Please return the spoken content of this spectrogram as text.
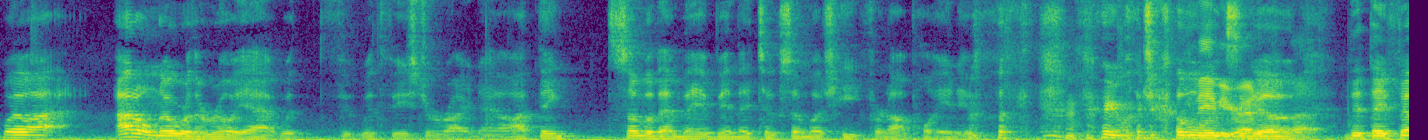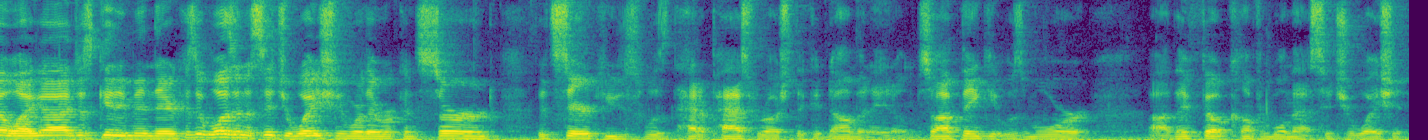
Well, I I don't know where they're really at with with Feaster right now. I think some of that may have been they took so much heat for not playing him very much a couple weeks right ago that. that. they felt like ah just get him in there because it wasn't a situation where they were concerned that Syracuse was had a pass rush that could dominate them. So I think it was more uh, they felt comfortable in that situation.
